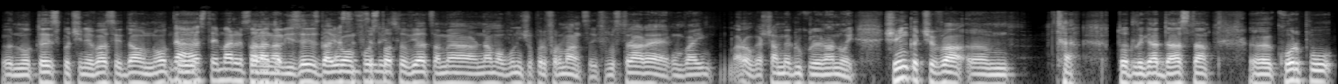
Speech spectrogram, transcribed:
notez pe cineva, să-i dau note, Da, asta e marele să paradox. analizez, dar ca eu să am fost înțelegi. toată viața mea, n-am avut nicio performanță. E frustrarea aia, cumva, e, mă rog, așa merg lucrurile la noi. Și încă ceva, um, da, tot legat de asta, uh, corpul,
